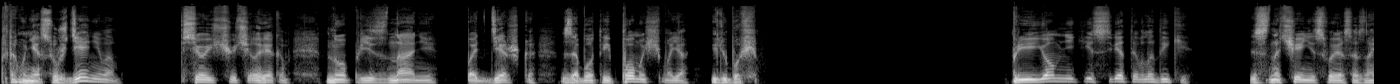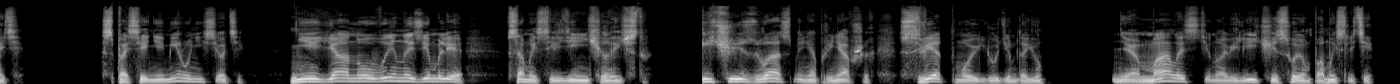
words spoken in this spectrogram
Потому не осуждение вам, все еще человеком, но признание, поддержка, забота и помощь моя и любовь. Приемники света владыки, значение свое осознайте. Спасение миру несете не я, но вы на земле, в самой середине человечества. И через вас, меня принявших, свет мой людям даю. Не о малости, но о величии своем помыслите,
